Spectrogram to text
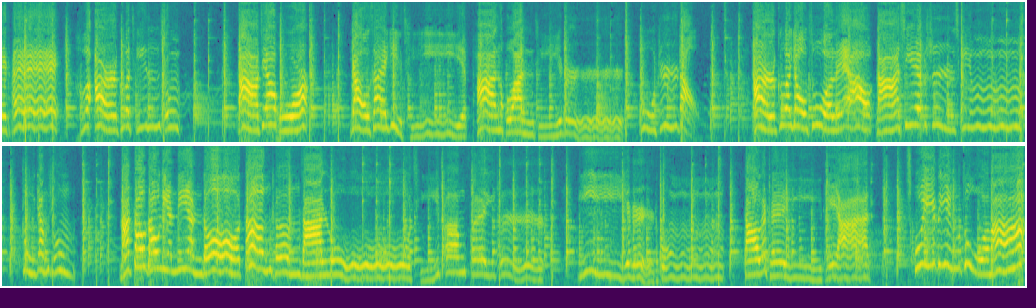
太太和二哥秦兄，大家伙要在一起盘桓几日，不知道二哥又做了哪些个事情。众英雄。那叨叨念念的登城咱路，启程费时一日的功。到了这一天，催定坐马，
